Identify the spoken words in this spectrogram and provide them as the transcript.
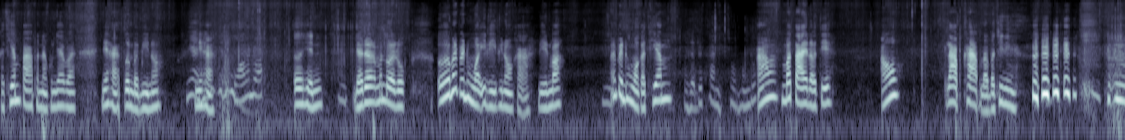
กระเทียมปลาพะนะคุณยายว่าเนี่ยค่ะ ต้นแบบนี้เนาะ เนี่ยนี่ค่ะ เห็นหัวมันบ่เออเห็น เดี๋ยวเดี๋ยวมันลอยลูกเออมันเป็นหัวอีหลีพี่น้องค่ะเห็นบ่มันเป็นหัวกระเทียมขอยจะไปขันสมมันดูอ้าวบ่ตายเหรอติเอาลาบคาบเหรอบัดที่นี่ อืม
